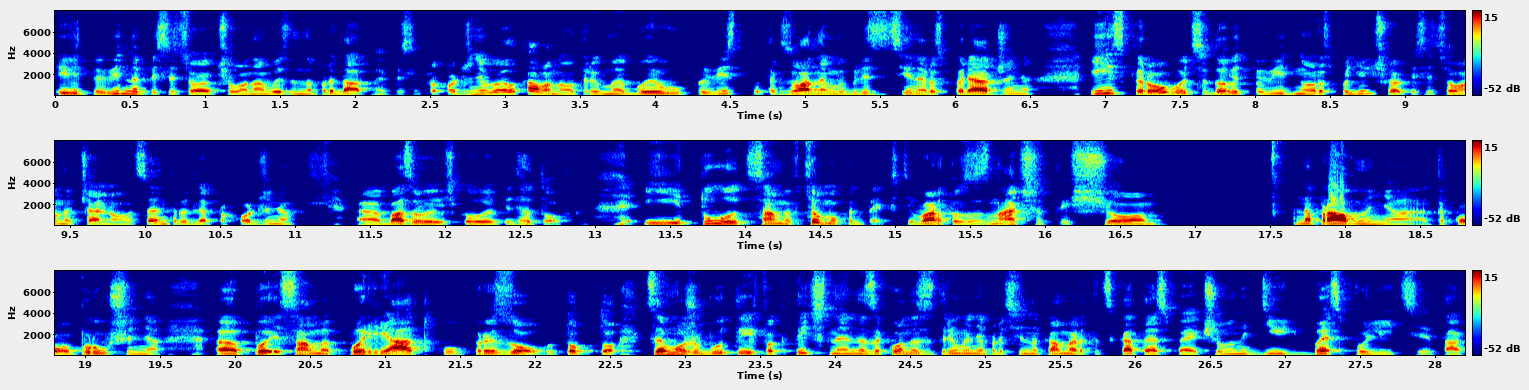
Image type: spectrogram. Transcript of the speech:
І відповідно, після цього, якщо вона визнана придатною після проходження ВЛК, вона отримує бойову повістку, так зване мобілізаційне розпорядження, і скеровується до відповідного розподільчого після цього навчального центру для проходження е, базової військової підготовки. І тут саме в цьому контексті варто зазначити, що направлення такого порушення е, саме порядку призову, тобто це може бути і фактичне незаконне затримання працівниками РТЦК та СП, якщо вони діють без поліції. Так,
